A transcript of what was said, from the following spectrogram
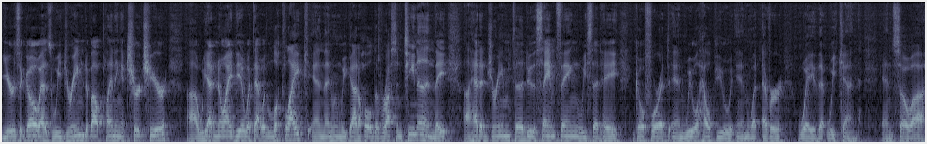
years ago, as we dreamed about planting a church here, uh, we had no idea what that would look like. And then when we got a hold of Russ and Tina and they had a dream to do the same thing, we said, hey, go for it, and we will help you in whatever way that we can. And so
